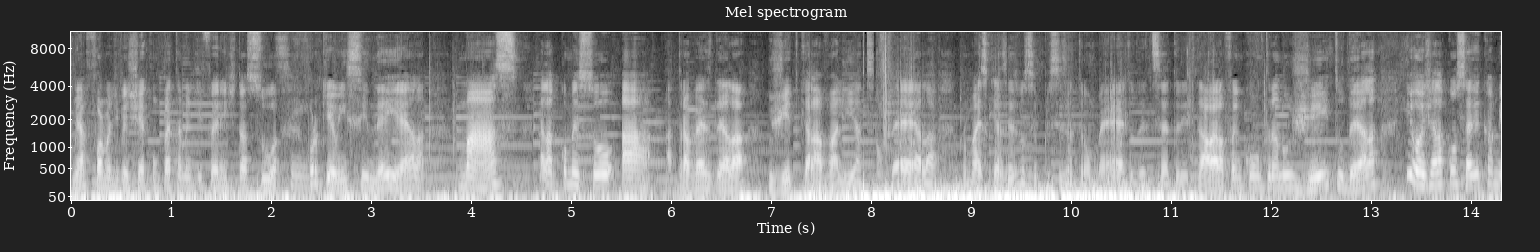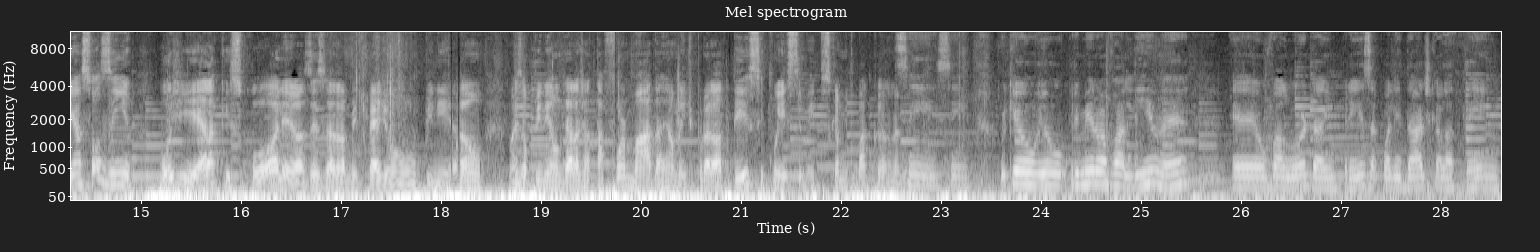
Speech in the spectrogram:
minha forma de investir é completamente diferente da sua. Sim. Porque eu ensinei ela, mas ela começou a, através dela, o jeito que ela avalia a ação dela, por mais que às vezes você precisa ter um método, etc e tal, ela foi encontrando o jeito dela e hoje ela consegue caminhar sozinha. Hoje ela que escolhe, às vezes ela me pede uma opinião, mas a opinião dela já tá formada realmente por ela ter esse conhecimento. Isso que é muito bacana, né? Sim, sim. Porque eu, eu primeiro avalio, né? É, o valor da empresa, a qualidade que ela tem.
